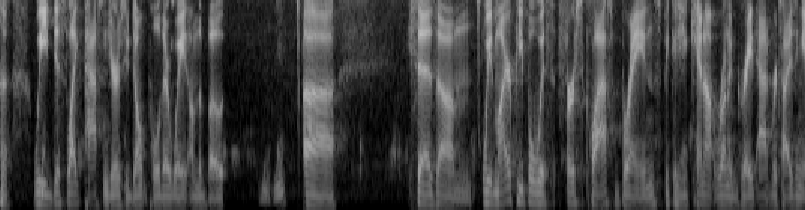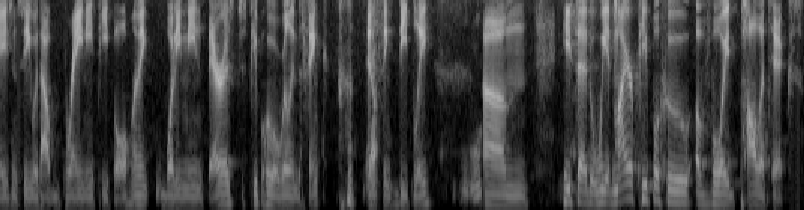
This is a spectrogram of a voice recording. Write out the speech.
we dislike passengers who don't pull their weight on the boat. Mm-hmm. Uh, he says um, we admire people with first class brains because you cannot run a great advertising agency without brainy people. I think what he means there is just people who are willing to think and think deeply. Mm-hmm. Um, he said we admire people who avoid politics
